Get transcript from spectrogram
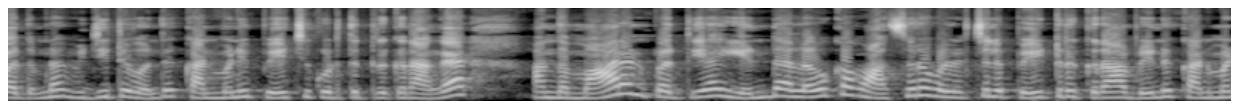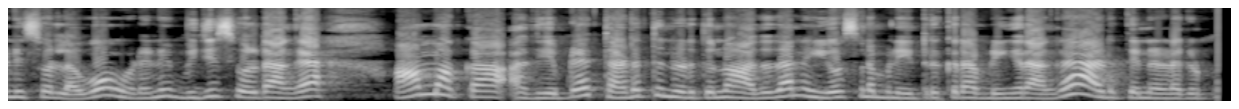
பார்த்தோம்னா விஜய்ட்ட வந்து கண்மணி பேச்சு கொடுத்துட்டு இருக்கிறாங்க. அந்த மாறன் பற்றியா எந்த அளவுக்கு அவன் அசுர வளர்ச்சியில் போயிட்டு இருக்கிறான் அப்படின்னு கண்மணி சொல்லவும் உடனே விஜய் சொல்கிறாங்க ஆமாக்கா அது எப்படியா தடுத்து நிறுத்தணும். அதை தான் நான் யோசனை பண்ணிட்டு இருக்கிறேன் அப்படிங்கிறாங்க. அடுத்து என்ன நடக்கும்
